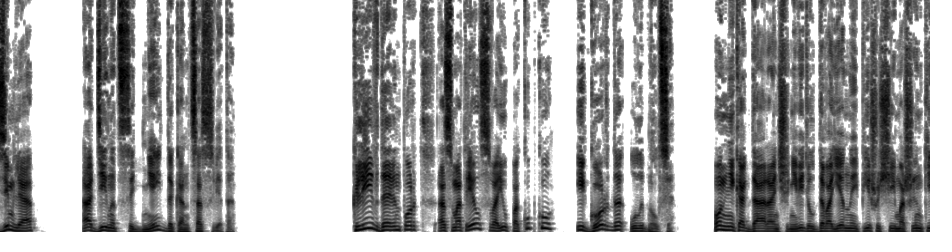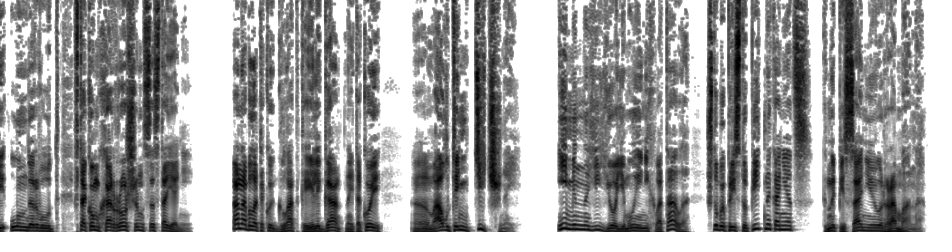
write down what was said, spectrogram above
Земля. 11 дней до конца света. Клифф Девинпорт осмотрел свою покупку и гордо улыбнулся. Он никогда раньше не видел довоенной пишущей машинки Ундервуд в таком хорошем состоянии. Она была такой гладкой, элегантной, такой э, аутентичной. Именно ее ему и не хватало, чтобы приступить, наконец, к написанию романа.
